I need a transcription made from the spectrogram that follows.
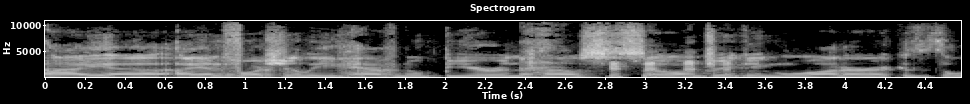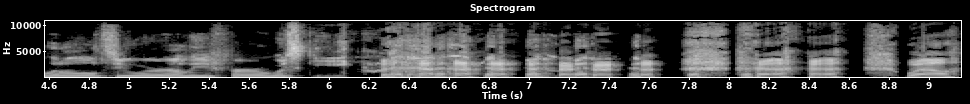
I uh, I unfortunately have no beer in the house, so I'm drinking water because it's a little too early for whiskey. well,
